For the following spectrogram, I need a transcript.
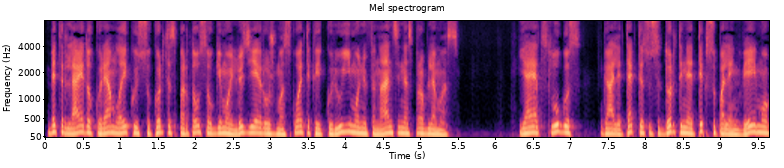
bet ir leido kuriam laikui sukurti spartaus augimo iliuziją ir užmaskuoti kai kurių įmonių finansinės problemas. Jei atslūgus, gali tekti susidurti ne tik su palengvėjimu,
